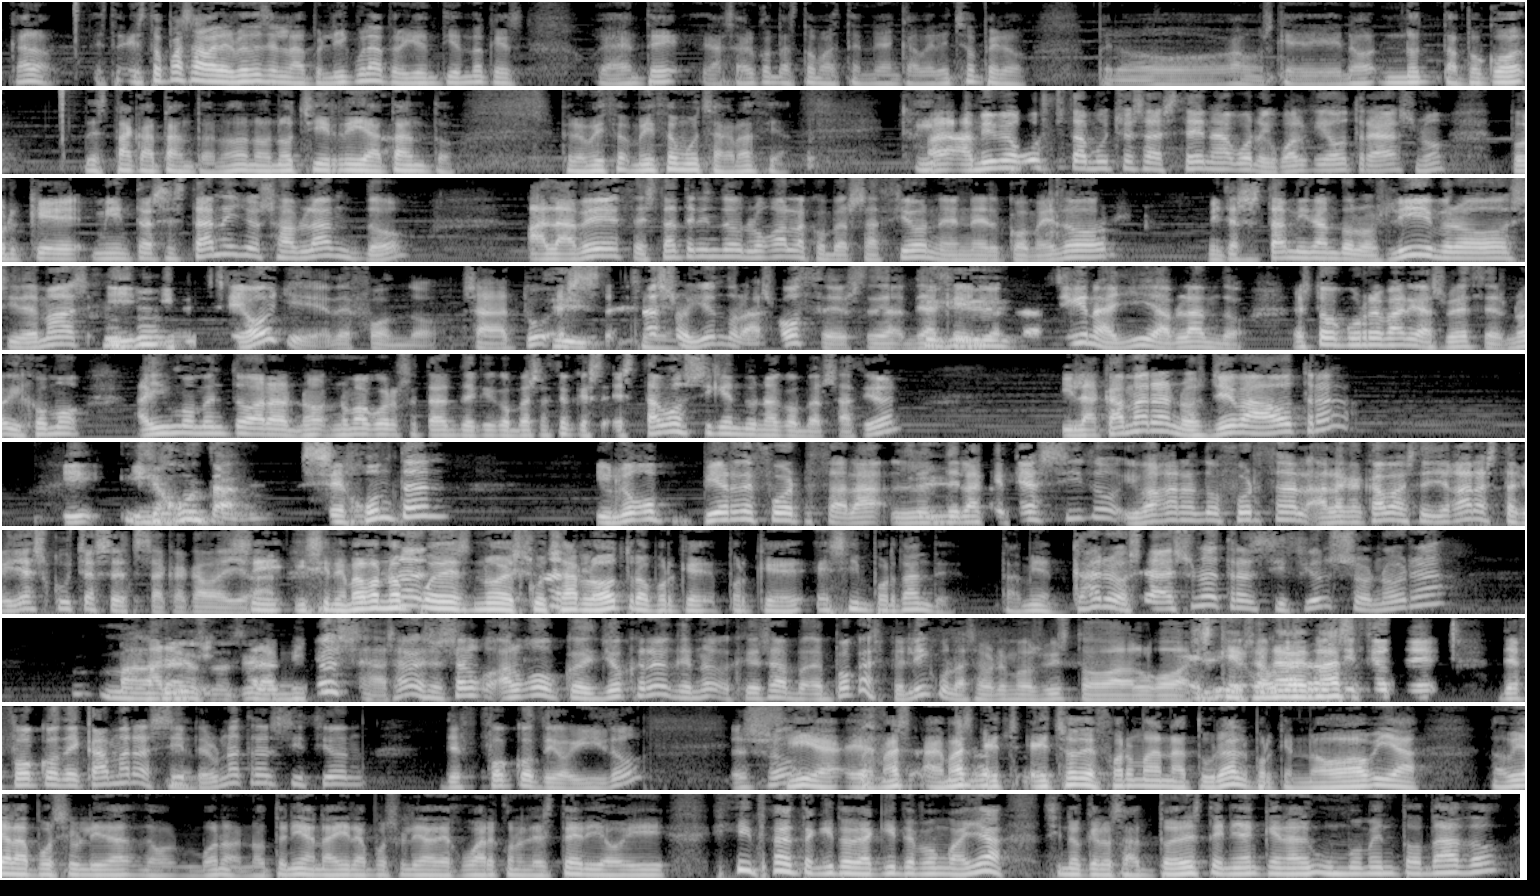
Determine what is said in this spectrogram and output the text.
Claro, esto, esto pasa varias veces en la película, pero yo entiendo que es, obviamente, a saber cuántas tomas tendrían que haber hecho, pero, pero vamos, que no, no tampoco destaca tanto, ¿no? No, no chirría tanto. Pero me hizo, me hizo mucha gracia. Y- A, a mí me gusta mucho esa escena, bueno, igual que otras, ¿no? Porque mientras están ellos hablando, a la vez está teniendo lugar la conversación en el comedor, mientras están mirando los libros y demás, y, se oye de fondo. O sea, tú Sí, estás sí. oyendo las voces de, de Sí, aquellos, sí. o sea, siguen allí hablando. Esto ocurre varias veces, ¿no? Y como hay un momento, ahora no, no me acuerdo exactamente de qué conversación, que es- estamos siguiendo una conversación y la cámara nos lleva a otra y, Y se juntan. se juntan y luego pierde fuerza la, Sí. de la que te has ido y va ganando fuerza a la que acabas de llegar hasta que ya escuchas esa que acaba de llegar. Sí, y sin embargo no Una- puedes no es una- escuchar lo otro porque, porque es importante también. Claro, o sea, es una transición sonora sí. maravillosa, ¿sabes? Es algo, algo que yo creo que no, que o sea, en pocas películas habremos visto algo así. Es que O sea, una una, vez más- transición de, de foco de cámara, sí, pero una transición de foco de oído, eso. Sí, a- además, además hecho- de forma natural, porque no había, no había la posibilidad, no, bueno, no tenían ahí la posibilidad de jugar con el estéreo y, y te quito de aquí, te pongo allá, sino que los actores tenían que en algún momento dado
